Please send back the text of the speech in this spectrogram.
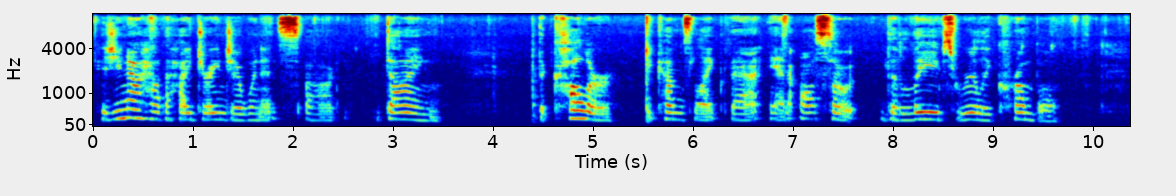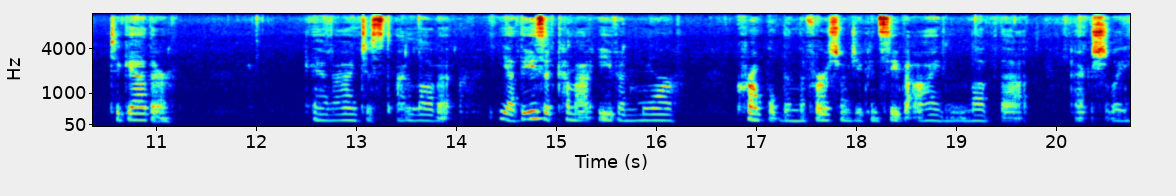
because you know how the hydrangea, when it's uh, dying, the color becomes like that, and also the leaves really crumble together. And I just, I love it. Yeah, these have come out even more crumpled than the first ones you can see, but I love that, actually.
